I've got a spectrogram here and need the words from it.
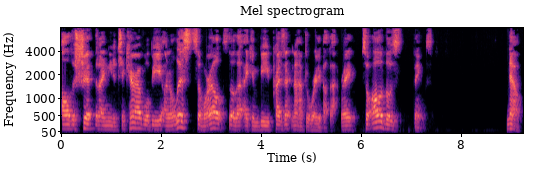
all the shit that I need to take care of will be on a list somewhere else so that I can be present and not have to worry about that, right? So all of those things. Now,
